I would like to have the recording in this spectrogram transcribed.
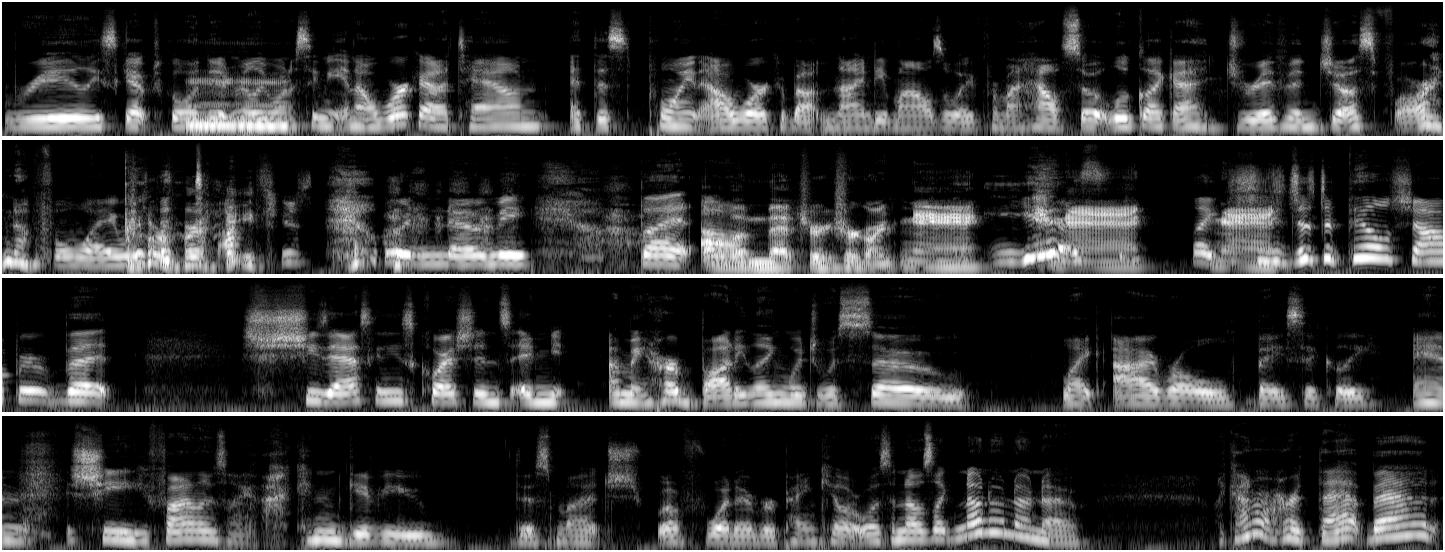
really skeptical and didn't really Mm-hmm. want to see me. And I work out of town. At this point, I work about 90 miles away from my house. So it looked like I had driven just far enough away where the Right. doctors wouldn't know me. But All the um, metrics were going. Nah, Yes. nah, like nah." she's just a pill shopper, but she's asking these questions, and I mean, her body language was so like eye roll basically. And she finally was like, I can give you this much of whatever painkiller it was. And I was like, no, no, no, no. Like, I don't hurt that bad.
